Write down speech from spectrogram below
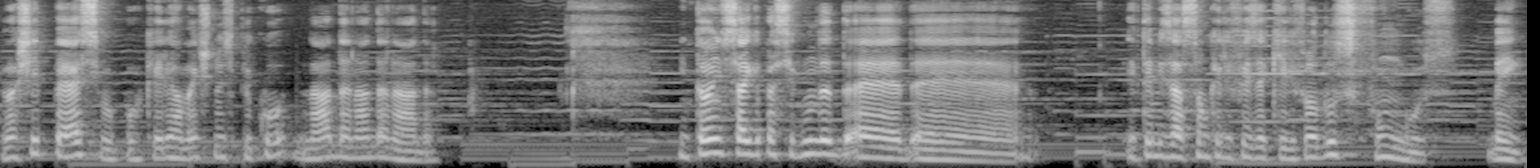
eu achei péssimo, porque ele realmente não explicou nada, nada, nada. Então a gente segue para a segunda é, é, itemização que ele fez aqui. Ele falou dos fungos. Bem,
